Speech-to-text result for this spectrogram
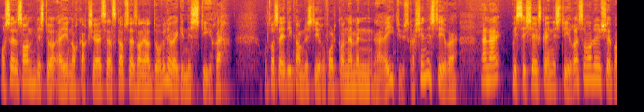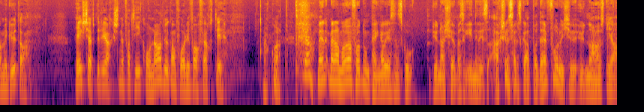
Og så er det sånn, hvis du eier nok aksjer i et selskap, så er det sånn ja, da vil jo jeg inn i styret. Og da sier de gamle styrefolkene nei, men nei, du skal ikke inn i styret. Nei, nei, hvis ikke jeg skal inn i styret, så må du kjøpe meg ut, da. Jeg kjøpte de aksjene for 10 kroner, og du kan få de for 40. Akkurat. Ja. Men, men han må jo ha fått noen penger hvis han skulle begynne å kjøpe seg inn i disse aksjeselskapene. Det får du ikke uten å ha Ja.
